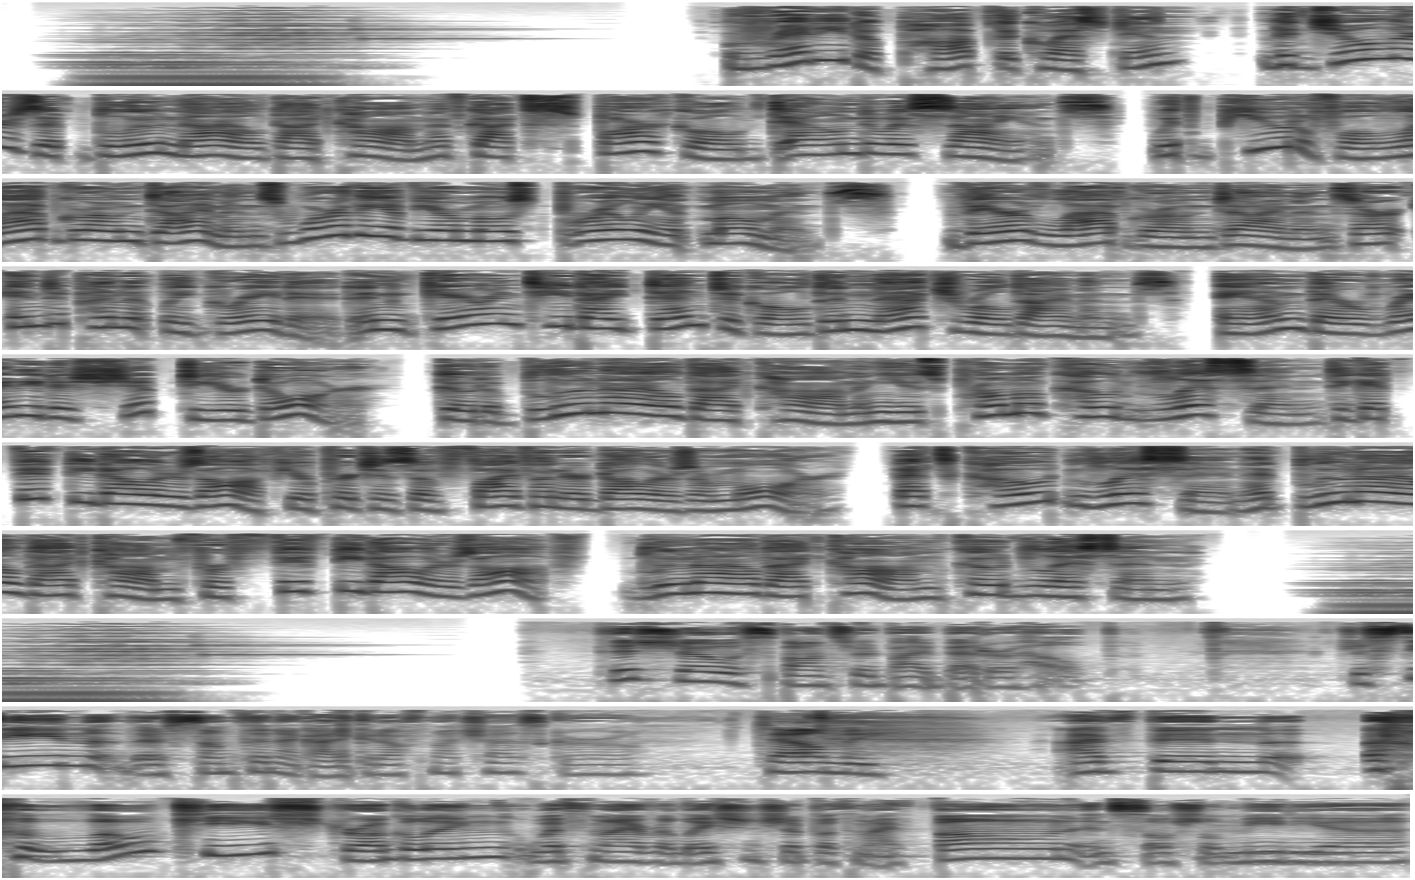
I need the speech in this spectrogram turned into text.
ready to pop the question? The jewelers at BlueNile.com have got sparkle down to a science with beautiful lab grown diamonds worthy of your most brilliant moments. Their lab grown diamonds are independently graded and guaranteed identical to natural diamonds, and they're ready to ship to your door. Go to BlueNile.com and use promo code LISTEN to get $50 off your purchase of $500 or more. That's code LISTEN at BlueNile.com for $50 off. BlueNile.com code LISTEN. This show is sponsored by BetterHelp. Justine, there's something I gotta get off my chest, girl. Tell me. I've been low key struggling with my relationship with my phone and social media.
